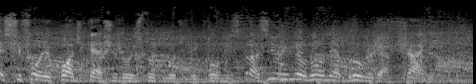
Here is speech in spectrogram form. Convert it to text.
Este foi o podcast do Instituto Ludwig Gomes Brasil. Meu nome é Bruno Garchagen.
